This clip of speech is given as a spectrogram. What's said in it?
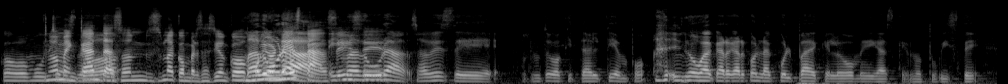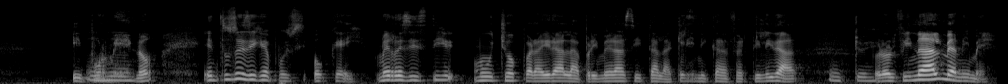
como muchas, no, me encanta, ¿no? son, es una conversación como madura, muy honesta. y sí. madura, ¿sabes? De, pues no te voy a quitar el tiempo y no voy a cargar con la culpa de que luego me digas que no tuviste y por mí, ¿no? Entonces dije, pues, ok, me resistí mucho para ir a la primera cita a la clínica de fertilidad, pero al final me animé,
